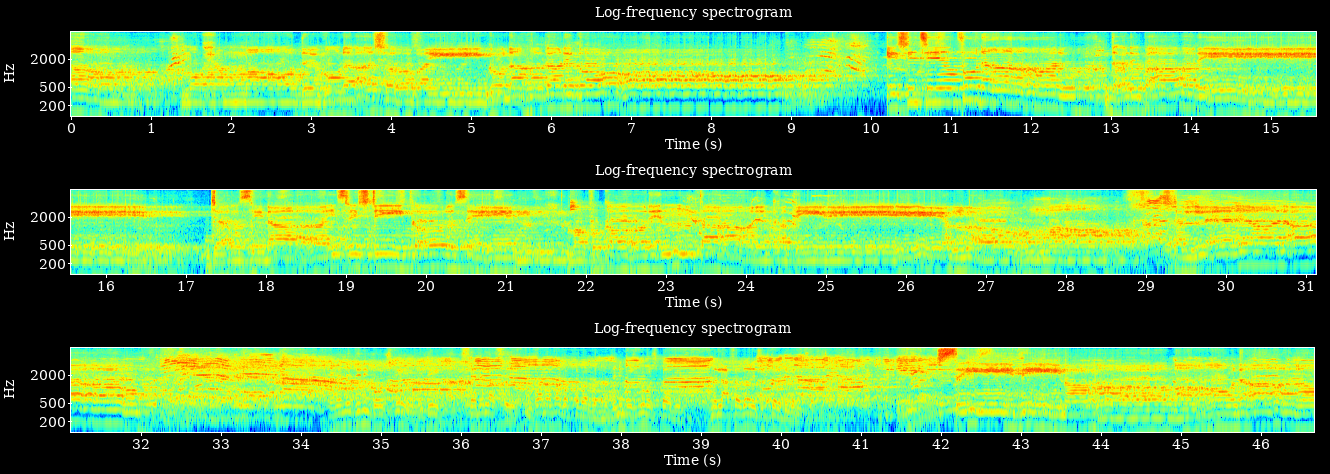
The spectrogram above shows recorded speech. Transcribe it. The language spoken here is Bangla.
মুহাম্মদ মুরাশা গোনাহগার গো। এসেছে আপনার দরবারে। যার সিলাই সৃষ্টি করছেন, মাফ করেন তার খাতিরে। আল্লাহুম্মা সাল্লি করতে পারবে না যিনি বসবে বসতে হবে নাহলে আসা যাওয়া রিসিভ করে দেবেন سيدنا مولانا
